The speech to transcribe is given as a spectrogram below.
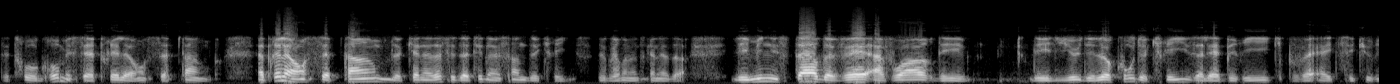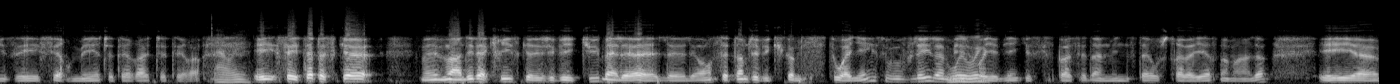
c'était trop gros, mais c'est après le 11 septembre. Après le 11 septembre, le Canada s'est doté d'un centre de crise, le gouvernement du Canada. Les ministères devaient avoir des, des lieux, des locaux de crise à l'abri qui pouvaient être sécurisés, fermés, etc., etc. Ah Et c'était parce que m'avez demandé la crise que j'ai vécue. Ben, le, le, 11 septembre, j'ai vécu comme citoyen, si vous voulez, là, mais vous voyez bien qu'est-ce qui se passait dans le ministère où je travaillais à ce moment-là. Et euh,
